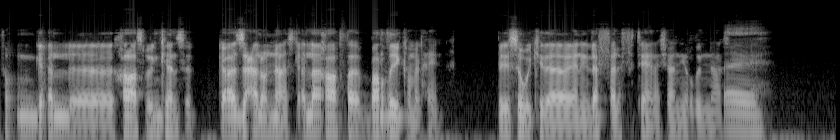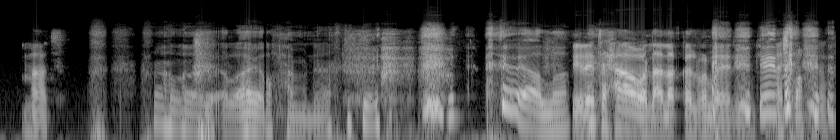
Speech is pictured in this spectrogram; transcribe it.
ثم قال آه، خلاص بنكنسل قال زعلوا الناس. قال لا خلاص برضيكم الحين. بيسوي كذا يعني لفة لفتين عشان يرضي الناس. إيه. مات. الله يرحمنا. يا الله. يا ليت أحاول على الأقل والله يعني إيه. اشرف له.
